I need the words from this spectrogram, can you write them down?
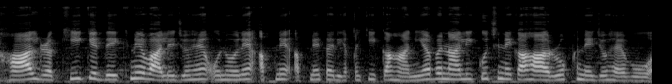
हाल रखी कि देखने वाले जो हैं, उन्होंने अपने अपने तरीक़े की कहानियाँ बना ली। कुछ ने कहा, रुख ने जो है वो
